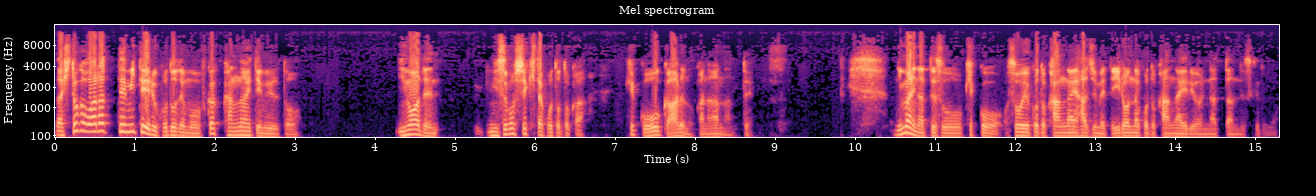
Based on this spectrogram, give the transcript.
だ人が笑って見ていることでも深く考えてみると、今まで見過ごしてきたこととか結構多くあるのかななんて。今になってそう、結構そういうこと考え始めて、いろんなこと考えるようになったんですけども。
